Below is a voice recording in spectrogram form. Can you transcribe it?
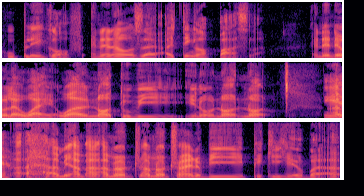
who play golf. And then I was like, I think I'll pass lah. And then they were like, why? Well, not to be, you know, not not. Yeah. I, I, I mean, I'm I'm not I'm not trying to be picky here, but uh,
